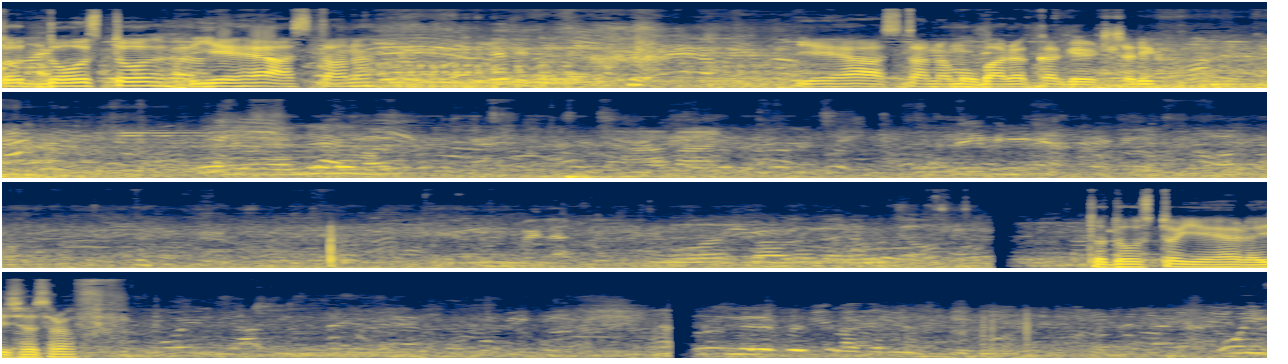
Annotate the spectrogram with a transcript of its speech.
तो दोस्तों, ये है आस्ताना ये है आस्ताना मुबारक का गेट, शरीफ। तो दोस्तों, ये है रईस अशरफ। कोई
